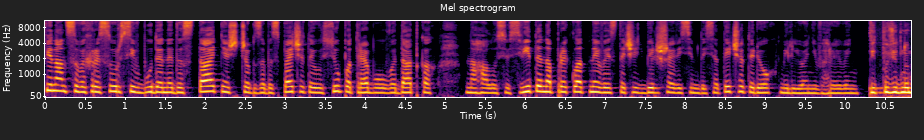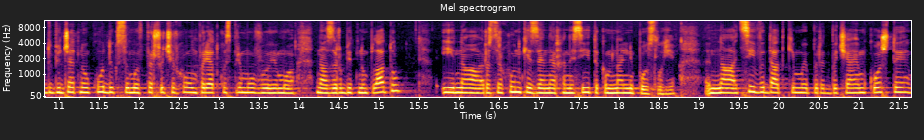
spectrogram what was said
Фінансових ресурсів буде недостатньо, щоб забезпечити усю потребу у видатках. На галузь освіти, наприклад, не вистачить більше 84 мільйонів гривень. Відповідно до бюджетного кодексу, ми в першочерговому порядку спрямовуємо на заробітну плату і на розрахунки за енергоносії та комунальні послуги. На ці видатки ми передбачаємо кошти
